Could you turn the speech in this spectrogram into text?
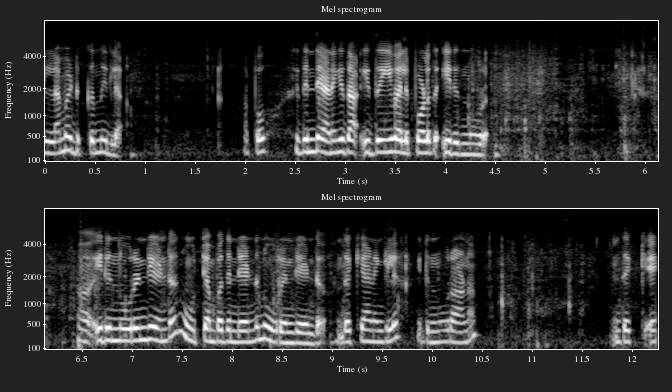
എല്ലാം എടുക്കുന്നില്ല. അപ്പോൾ ഇതിന്റെ ആണെങ്കിൽ ഇതാ ഈ വലിപ്പമുള്ളത് ഇരുന്നൂറ്. ഇരുന്നൂറിന്റെ ഉണ്ട് നൂറ്റമ്പതിന്റെ ഉണ്ട് നൂറിന്റെ ഉണ്ട്. ഇതൊക്കെയാണെങ്കിൽ ഇരുന്നൂറാണ്. ഇതൊക്കെ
